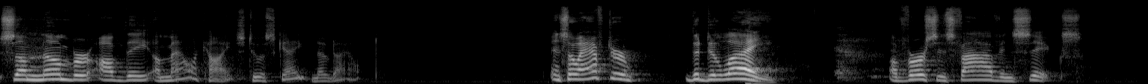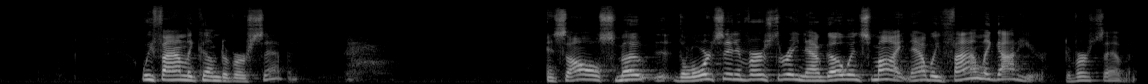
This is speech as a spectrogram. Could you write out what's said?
some number of the Amalekites to escape, no doubt. And so, after the delay of verses 5 and 6, we finally come to verse 7. And Saul smote, the Lord said in verse 3, Now go and smite. Now we finally got here to verse 7.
